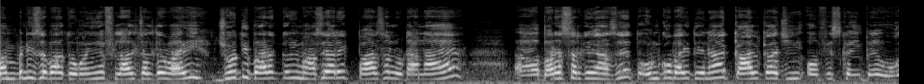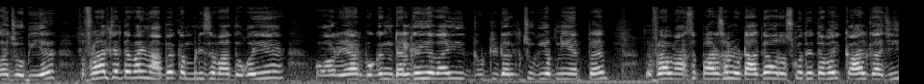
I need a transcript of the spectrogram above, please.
कंपनी से बात हो गई है, फ़िलहाल चलते भाई। ज्योति भारत को भी वहाँ से यार एक पार्सल उठाना है भरत सर के यहाँ से। तो उनको भाई देना है, कालका जी ऑफ़िस कहीं पे होगा, जो भी है। तो फ़िलहाल चलते भाई, वहाँ पे कंपनी से बात हो गई है। और यार बुकिंग डल गई है भाई ड्यूटी डल चुकी है अपनी ऐप पे। तो फ़िलहाल वहाँ से पार्सल उठाते हैं और उसको देते हैं भाई काल का जी।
